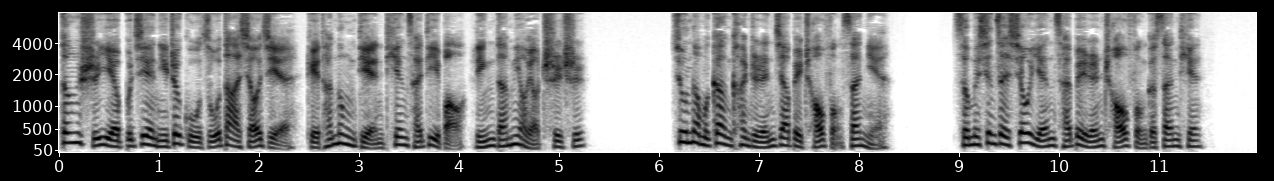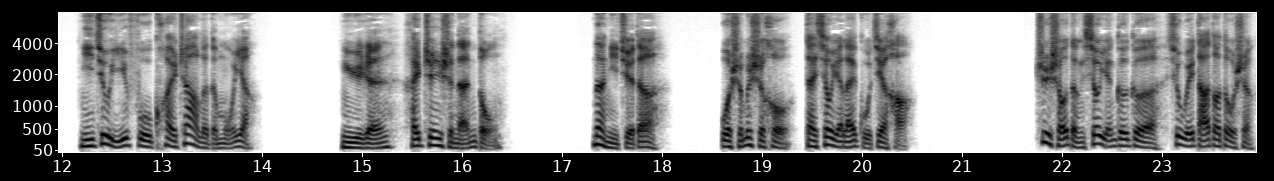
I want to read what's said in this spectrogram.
当时也不见你这古族大小姐给他弄点天才地宝、灵丹妙药吃吃，就那么干看着人家被嘲讽三年，怎么现在萧炎才被人嘲讽个三天，你就一副快炸了的模样？女人还真是难懂。那你觉得？我什么时候带萧炎来古界好？至少等萧炎哥哥修为达到斗圣。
